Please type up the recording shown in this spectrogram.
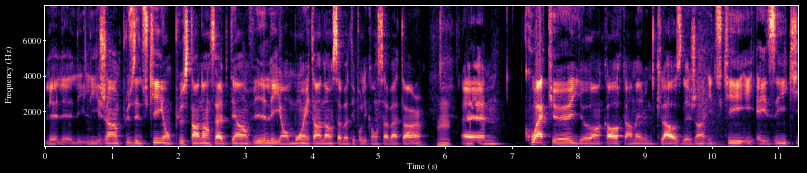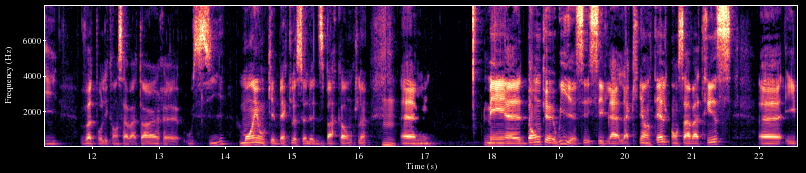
les gens plus éduqués ont plus tendance à habiter en ville et ont moins tendance à voter pour les conservateurs. Mm. Quoique, il y a encore quand même une classe de gens éduqués et aisés qui votent pour les conservateurs euh, aussi. Moins au Québec, là, cela dit par contre. Là. Hmm. Euh, mais euh, donc, oui, c'est la, clientèle conservatrice est,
